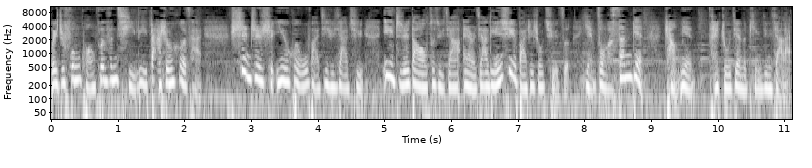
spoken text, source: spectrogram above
为之疯狂，纷纷起立，大声喝彩，甚至是音乐会无法继续下去，一直到作曲家埃尔加连续把这首曲子演奏了三遍，场面才逐渐的平静下来。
